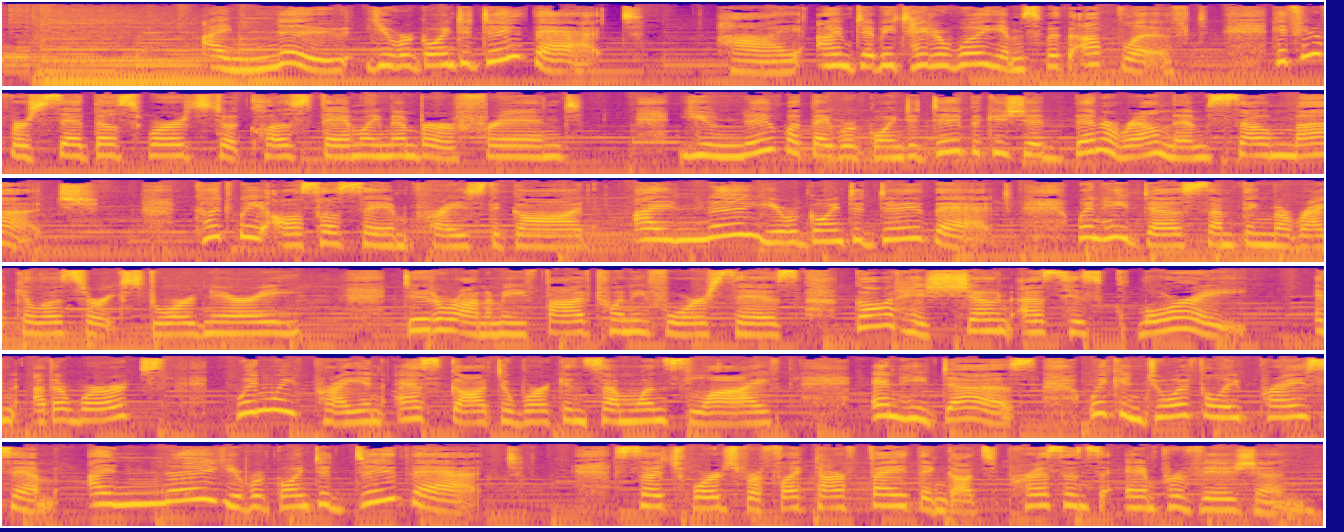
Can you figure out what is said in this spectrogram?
I knew you were going to do that. Hi, I'm Debbie Taylor Williams with Uplift. Have you ever said those words to a close family member or friend? You knew what they were going to do because you had been around them so much. Could we also say in praise to God, I knew you were going to do that when he does something miraculous or extraordinary? Deuteronomy 5:24 says, God has shown us his glory. In other words, when we pray and ask God to work in someone's life, and He does, we can joyfully praise Him. I knew you were going to do that. Such words reflect our faith in God's presence and provision.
